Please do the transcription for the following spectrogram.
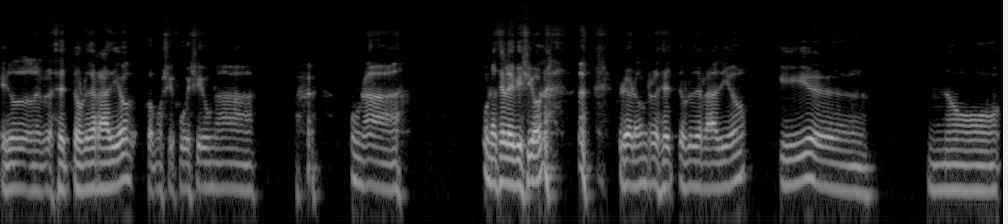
el receptor de radio como si fuese una, una, una televisión, pero era un receptor de radio y eh, no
